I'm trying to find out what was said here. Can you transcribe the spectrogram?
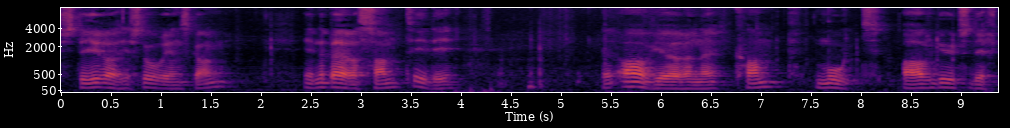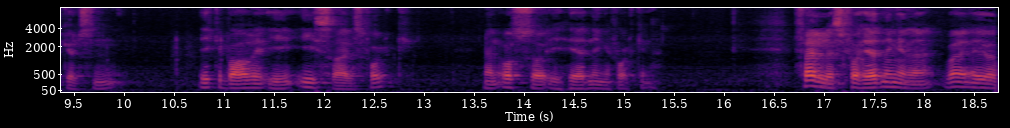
styrer historiens gang, innebærer samtidig en avgjørende kamp mot avgudsdyrkelsen, ikke bare i Israels folk, men også i hedningefolkene. Felles for hedningene er jo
